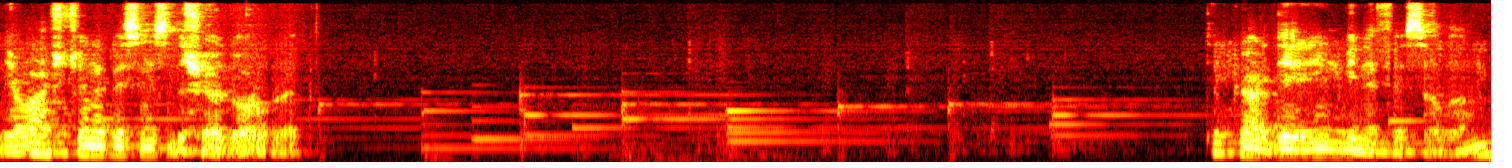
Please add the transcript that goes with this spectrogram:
yavaşça nefesinizi dışarı doğru bırakın. Tekrar derin bir nefes alın.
